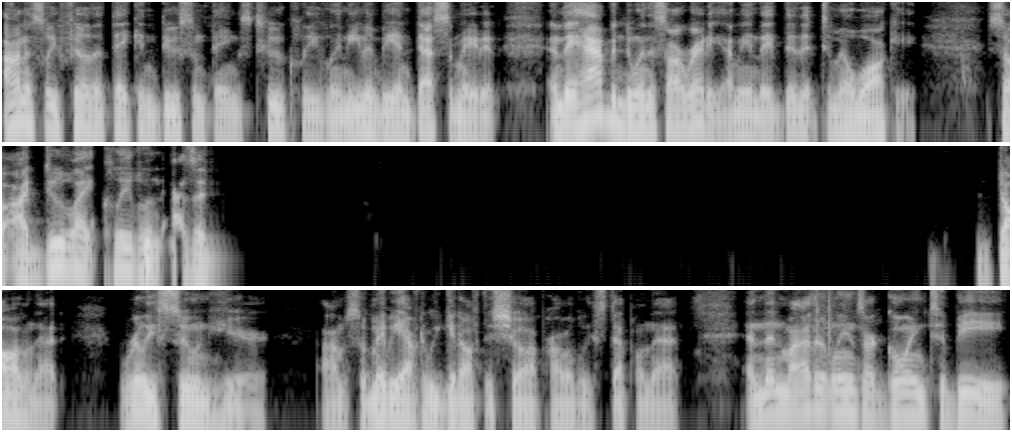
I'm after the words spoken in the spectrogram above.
honestly feel that they can do some things to Cleveland, even being decimated. And they have been doing this already. I mean, they did it to Milwaukee. So I do like Cleveland as a dog on that really soon here. Um, so maybe after we get off the show, I'll probably step on that. And then my other leans are going to be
